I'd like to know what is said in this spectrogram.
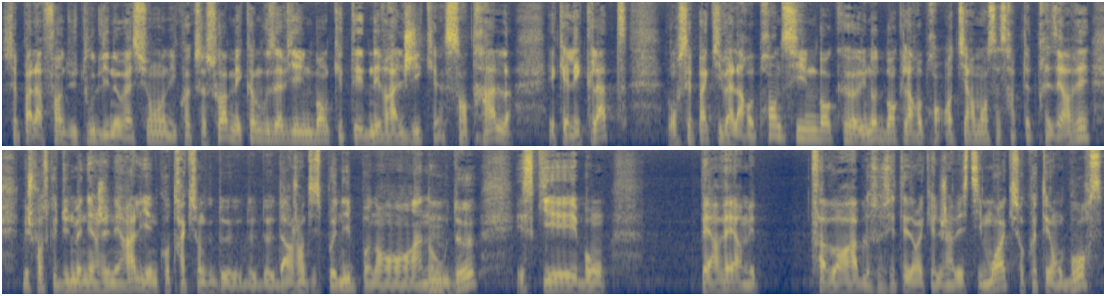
C'est pas la fin du tout de l'innovation ni quoi que ce soit. Mais comme vous aviez une banque qui était névralgique, centrale, et qu'elle éclate, on ne sait pas qui va la reprendre. Si une banque, une autre banque la reprend entièrement, ça sera peut-être préservé. Mais je pense que d'une manière générale, il y a une contraction d'argent de, de, disponible pendant un an hmm. ou deux. Et ce qui est, bon, pervers, mais favorable aux sociétés dans lesquelles j'investis moi, qui sont cotées en bourse,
